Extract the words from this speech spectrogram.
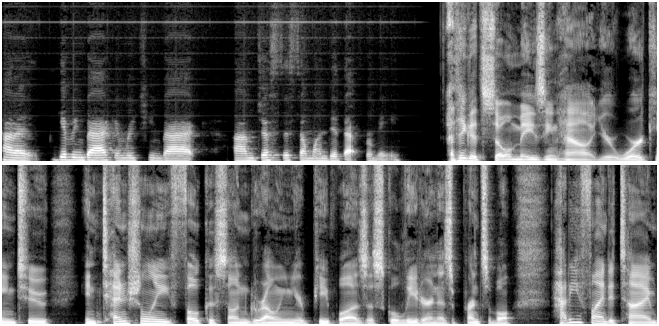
kind of giving back and reaching back, um, just as someone did that for me. I think it's so amazing how you're working to intentionally focus on growing your people as a school leader and as a principal. How do you find a time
